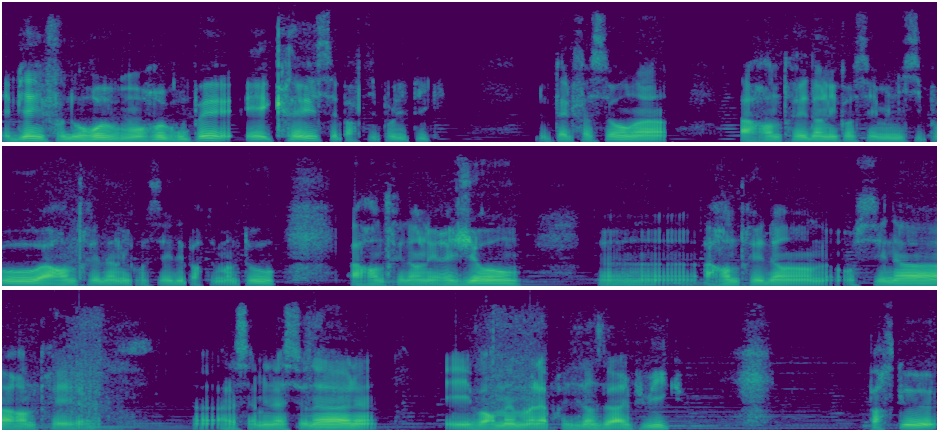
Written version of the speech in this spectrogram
eh bien il faut nous regrouper et créer ces partis politiques de telle façon à, rentrer dans les conseils municipaux, à rentrer dans les conseils départementaux, à rentrer dans les régions, à rentrer au Sénat, à rentrer à l'Assemblée nationale et voire même à la présidence de la République. Parce que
